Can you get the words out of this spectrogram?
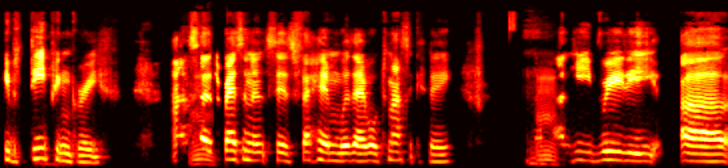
he was deep in grief, and so Mm. the resonances for him were there automatically Mm. and he really uh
